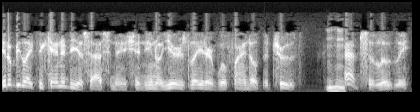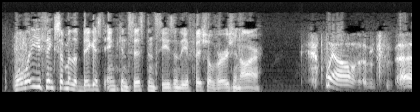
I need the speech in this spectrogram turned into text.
it'll be like the Kennedy assassination. You know, years later we'll find out the truth. Mm-hmm. Absolutely. Well, what do you think some of the biggest inconsistencies in the official version are? Well, uh,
